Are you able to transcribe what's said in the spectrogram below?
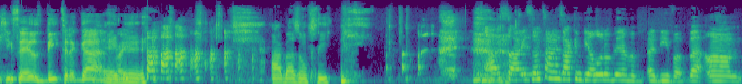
She said it was beat to the guys, right? Amen. Eyebrows on fleek. I'm sorry. Sometimes I can be a little bit of a, a diva, but um,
